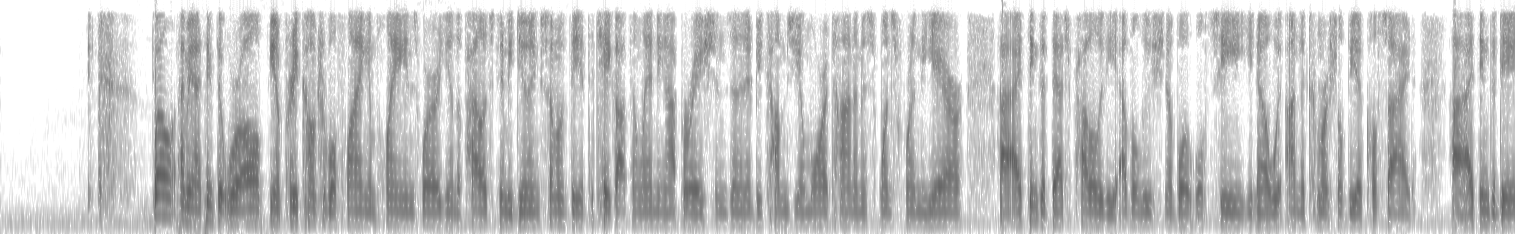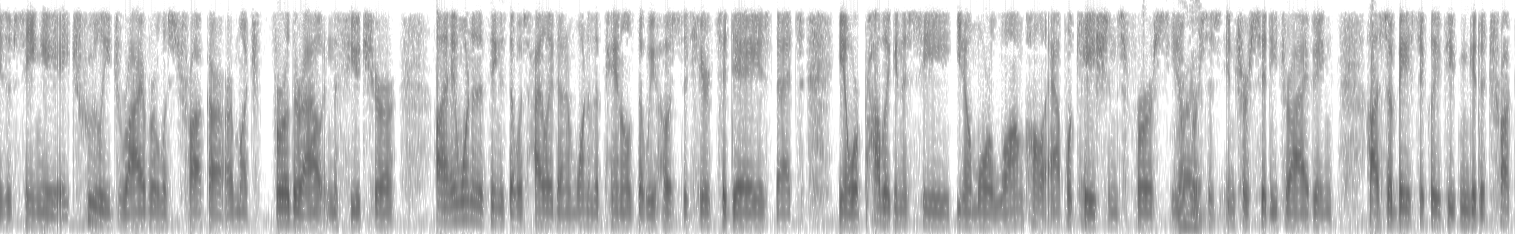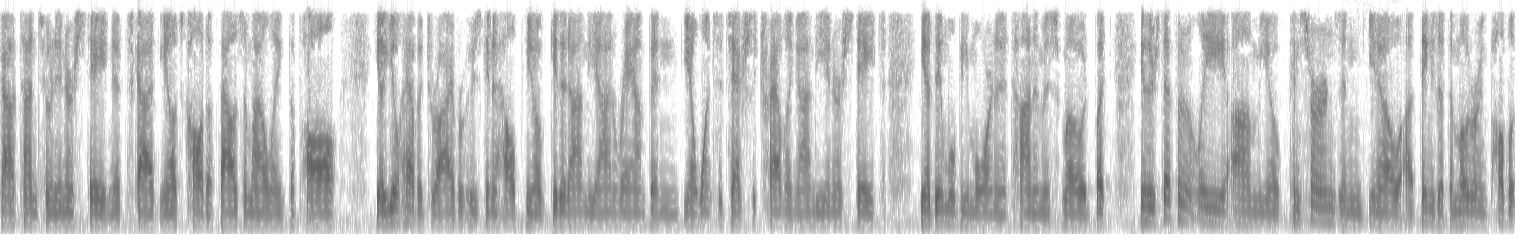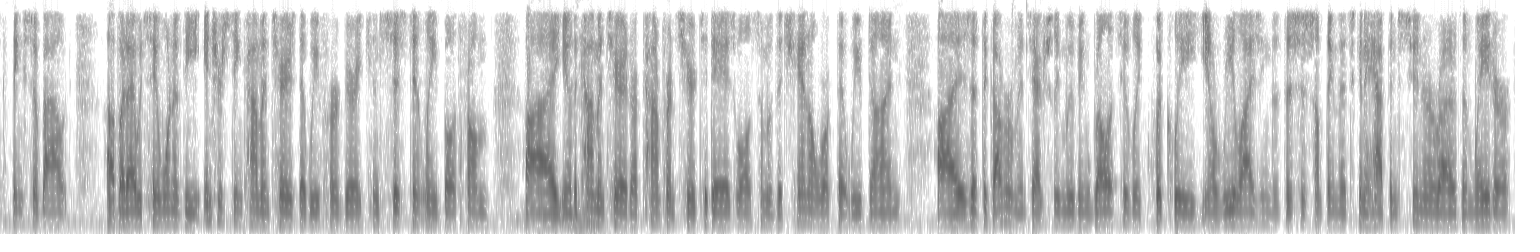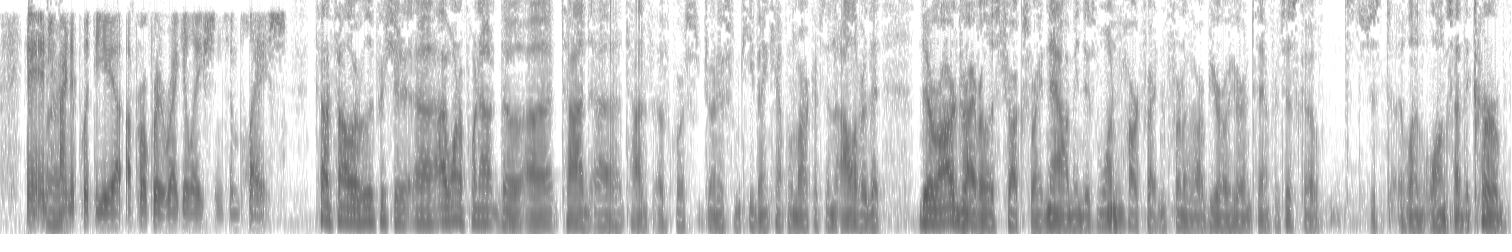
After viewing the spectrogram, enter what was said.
Well, I mean, I think that we're all, you know, pretty comfortable flying in planes where, you know, the pilot's going to be doing some of the, the takeoff and landing operations and then it becomes, you know, more autonomous once we're in the air. Uh, I think that that's probably the evolution of what we'll see, you know, on the commercial vehicle side. Uh, I think the days of seeing a, a truly driverless truck are, are much further out in the future. Uh, and one of the things that was highlighted on one of the panels that we hosted here today is that, you know, we're probably going to see, you know, more long haul applications first, you know, Right. versus intercity driving. Uh, so basically, if you can get a truck out onto an interstate and it's got, you know, let's call it a thousand mile length of haul, you know, you'll have a driver who's going to help, you know, get it on the on ramp and, you know, once it's actually traveling on the interstate, you know, then we'll be more in an autonomous mode. But, you know, there's definitely, um, you know, concerns and, you know, uh, things that the motoring public thinks about. Uh, but I would say one of the interesting commentaries that we've heard very consistently, both from, uh, you know, the commentary at our conference here today, as well as some of the channel work that we've done, uh, is that the government's actually moving relatively quickly, you know, realizing that this is something that's going to happen sooner rather than later, and, and Right. trying to put the uh, appropriate regulations in place. Todd Fowler, really appreciate it. Uh, I want to point out, though, uh, Todd, uh, Todd, of course, joining us from KeyBanc Capital Markets, and Oliver, that there are driverless trucks right now. I mean, there's one parked right in front of our bureau here in San Francisco, it's just alongside the curb.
